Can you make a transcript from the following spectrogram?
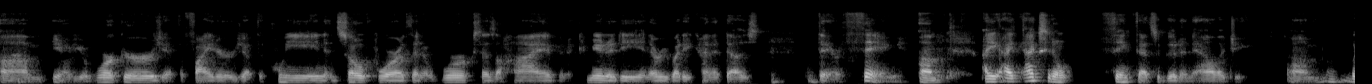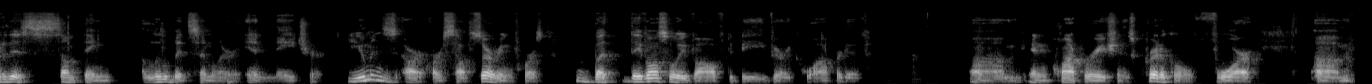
um, you know, your workers, you have the fighters, you have the queen, and so forth, and it works as a hive and a community, and everybody kind of does their thing. Um, I, I, actually don't think that's a good analogy, um, but it is something a little bit similar in nature. Humans are, are self-serving, of course, but they've also evolved to be very cooperative. Um, and cooperation is critical for um,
